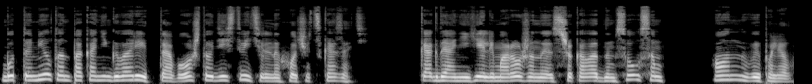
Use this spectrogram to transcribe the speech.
будто Милтон пока не говорит того, что действительно хочет сказать. Когда они ели мороженое с шоколадным соусом, Он выпалил.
